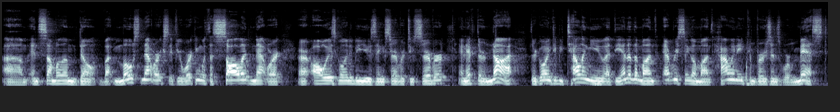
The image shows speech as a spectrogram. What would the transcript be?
um, and some of them don't. But most networks, if you're working with a solid network, are always going to be using server to server. And if they're not, they're going to be telling you at the end of the month, every single month, how many conversions were missed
